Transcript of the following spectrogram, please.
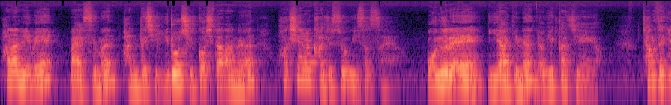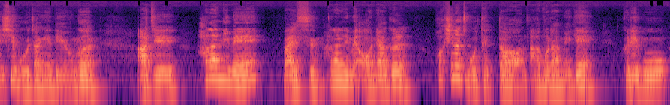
하나님의 말씀은 반드시 이루어질 것이다 라는 확신을 가질 수 있었어요. 오늘의 이야기는 여기까지예요. 창세기 15장의 내용은 아직 하나님의 말씀, 하나님의 언약을 확신하지 못했던 아브람에게 그리고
